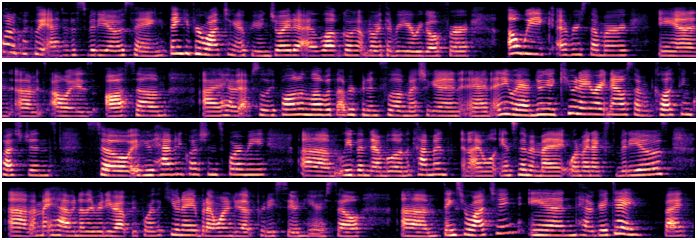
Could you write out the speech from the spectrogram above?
Just want to quickly add to this video saying thank you for watching. I hope you enjoyed it. I love going up north every year. We go for a week every summer and um, it's always awesome. I have absolutely fallen in love with the Upper Peninsula of Michigan and anyway I'm doing a Q&A right now so I'm collecting questions so if you have any questions for me um, leave them down below in the comments and I will answer them in my one of my next videos. Um, I might have another video out before the Q&A but I want to do that pretty soon here so um, thanks for watching and have a great day. Bye.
